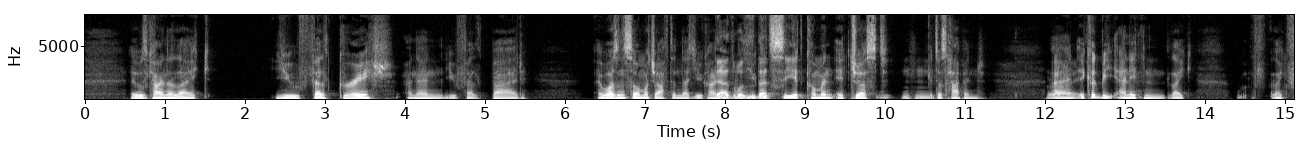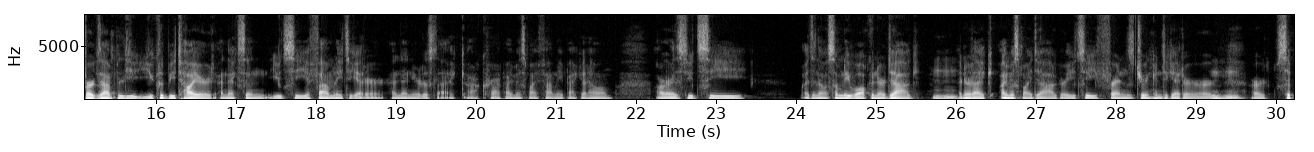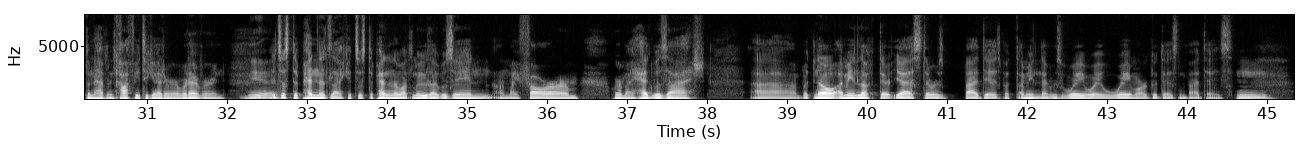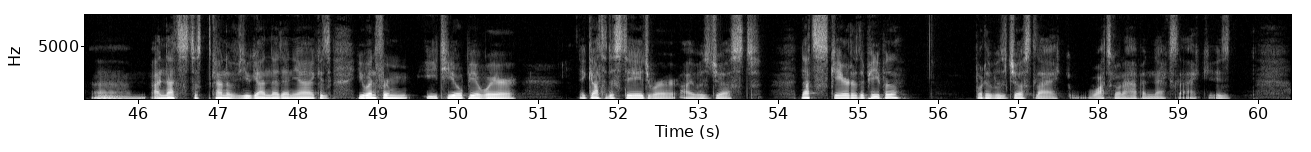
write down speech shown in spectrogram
it was kind of like you felt great and then you felt bad. It wasn't so much often that you kind That of was- you could see it coming. It just Mhm. it just happened. right. and it could be anything like f- like for example you, you could be tired and next thing you'd see a family together and then you're just like oh crap i miss my family back at home or else you'd see I don't know somebody walking their dog, Mm-hmm. and they're like, "I miss my dog," or you'd see friends drinking together, or Mm-hmm. or sipping, having coffee together, or whatever, and Yeah. it just depended. Like it just depended on what mood I was in, on my farm, where my head was at. Uh, but no, I mean, look, there. Yes, there was bad days, but I mean, there was way, way, way more good days than bad days. Mm. Mm. Um, and that's just kind of Uganda then, yeah, because you went from Ethiopia where it got to the stage where I was just not scared of the people, but it was just like, what's going to happen next? Like, is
